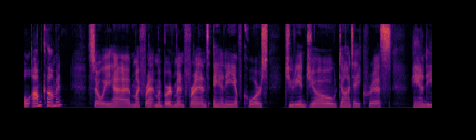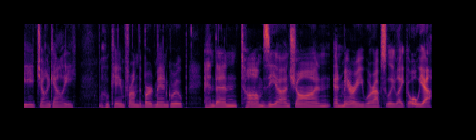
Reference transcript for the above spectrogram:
Oh, I'm coming. So we had my friend, my Birdman friends, Annie, of course, Judy and Joe, Dante, Chris, Andy, John Galley, who came from the Birdman group. And then Tom, Zia, and Sean and Mary were absolutely like, oh, yeah,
